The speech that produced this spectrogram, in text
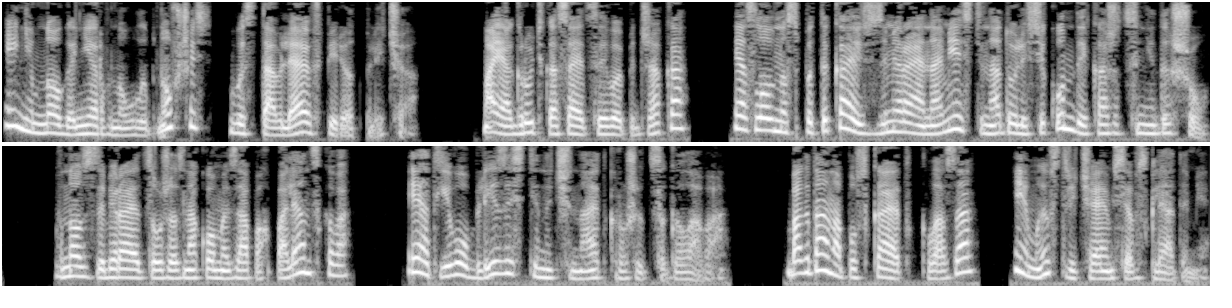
и, немного нервно улыбнувшись, выставляю вперед плечо. Моя грудь касается его пиджака, я словно спотыкаюсь, замирая на месте на долю секунды и, кажется, не дышу. В нос забирается уже знакомый запах Полянского, и от его близости начинает кружиться голова. Богдан опускает глаза, и мы встречаемся взглядами.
